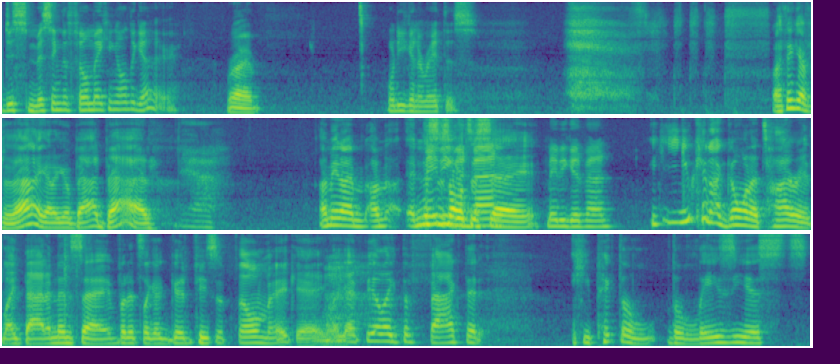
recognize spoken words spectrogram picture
dismissing the filmmaking altogether Right. what are you going to rate this I think after that I gotta go bad bad. yeah I mean I'm I'm and this Maybe is all good, to bad. say maybe good bad you cannot go on a tirade like that and then say, but it's like a good piece of filmmaking. Like I feel like the fact that he picked the the laziest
